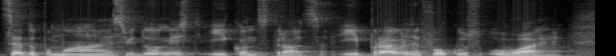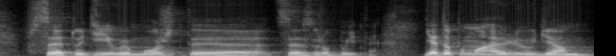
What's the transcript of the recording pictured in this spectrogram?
Це допомагає свідомість і концентрація, і правильний фокус уваги. Все, тоді ви можете це зробити. Я допомагаю людям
